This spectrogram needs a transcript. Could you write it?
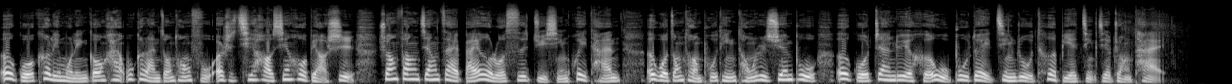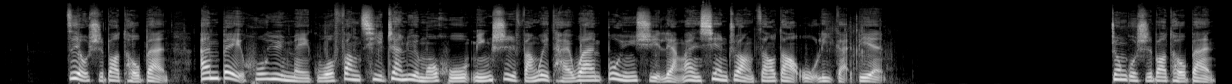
俄国克里姆林宫和乌克兰总统府二十七号先后表示，双方将在白俄罗斯举行会谈。俄国总统普廷同日宣布，俄国战略核武部队进入特别警戒状态。自由时报头版，安倍呼吁美国放弃战略模糊，明示防卫台湾，不允许两岸现状遭到武力改变。中国时报头版：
